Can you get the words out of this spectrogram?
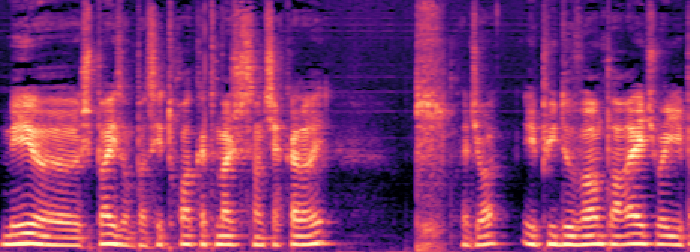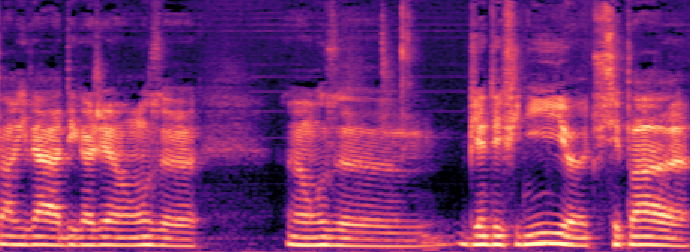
Mais euh, je sais pas, ils ont passé 3-4 matchs sans tir cadré. Pff, tu vois. Et puis devant, pareil, tu vois, il n'est pas arrivé à dégager un 11, euh, un 11 euh, bien défini. Tu sais pas.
